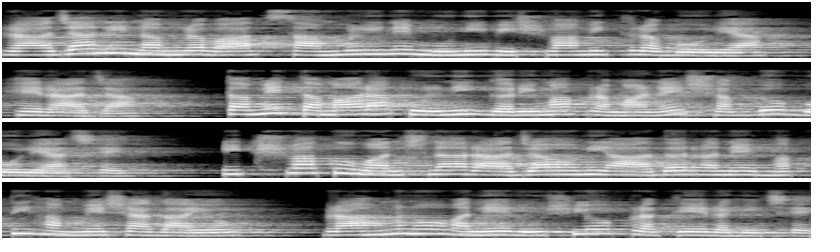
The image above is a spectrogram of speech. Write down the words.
રાજાની નમ્ર વાત સાંભળીને મુનિ વિશ્વામિત્ર બોલ્યા, હે રાજા, તમે તમારા કુળની ગરિમા પ્રમાણે શબ્દો બોલ્યા છે. ઇક્ષ્વાકુ વંશના રાજાઓની આદર અને ભક્તિ હંમેશા ગાયો, બ્રાહ્મણો અને ઋષિઓ પ્રત્યે રહી છે.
